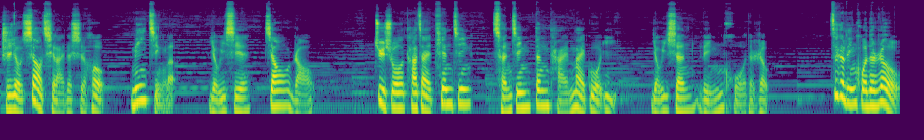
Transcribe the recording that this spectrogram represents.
只有笑起来的时候眯紧了，有一些娇娆。据说他在天津曾经登台卖过艺，有一身灵活的肉。这个灵活的肉，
